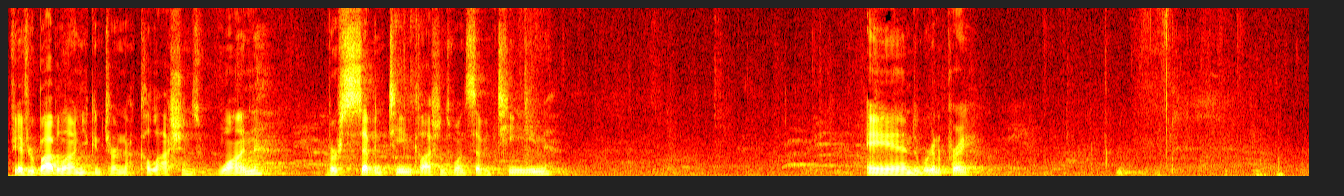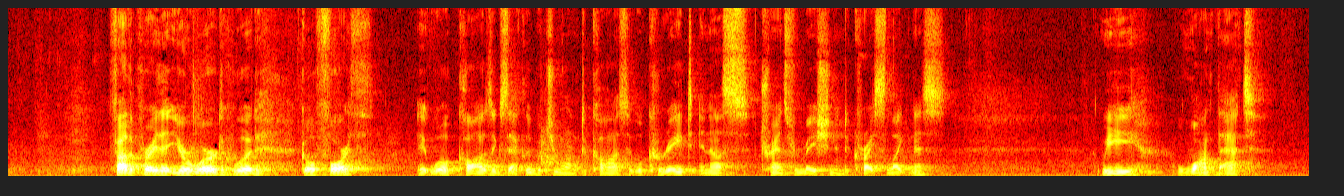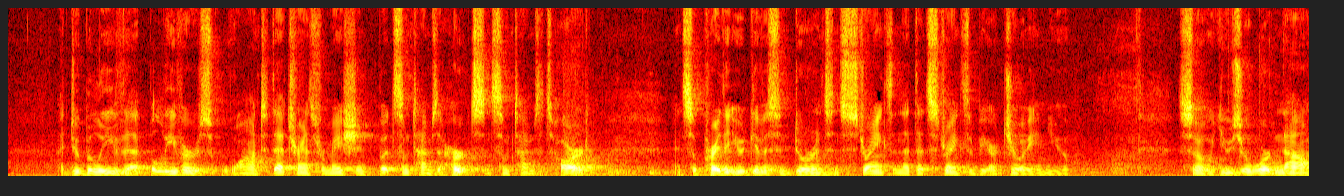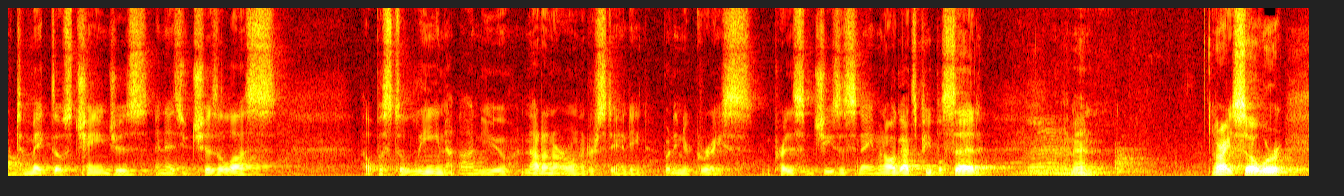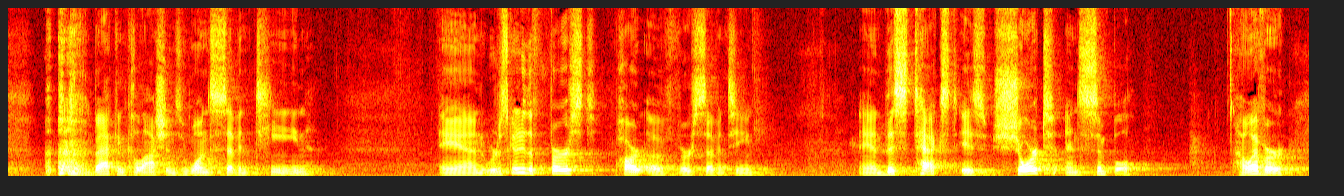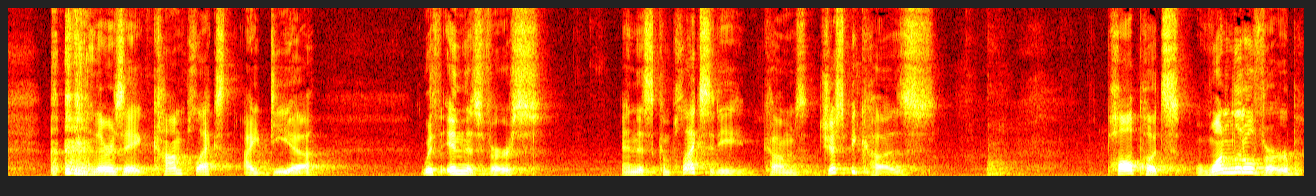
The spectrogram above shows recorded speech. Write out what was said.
If you have your Bible on, you can turn to Colossians 1, verse 17. Colossians 1 17. And we're going to pray. Father, pray that your word would go forth. It will cause exactly what you want it to cause. It will create in us transformation into Christ's likeness. We want that. I do believe that believers want that transformation, but sometimes it hurts and sometimes it's hard. And so pray that you would give us endurance and strength, and that that strength would be our joy in you. So use your word now to make those changes, and as you chisel us, help us to lean on you, not on our own understanding, but in your grace. And pray this in Jesus' name. And all God's people said, Amen. Amen. All right, so we're back in Colossians 1:17, and we're just going to do the first part of verse 17. And this text is short and simple. However, there is a complex idea within this verse, and this complexity comes just because Paul puts one little verb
